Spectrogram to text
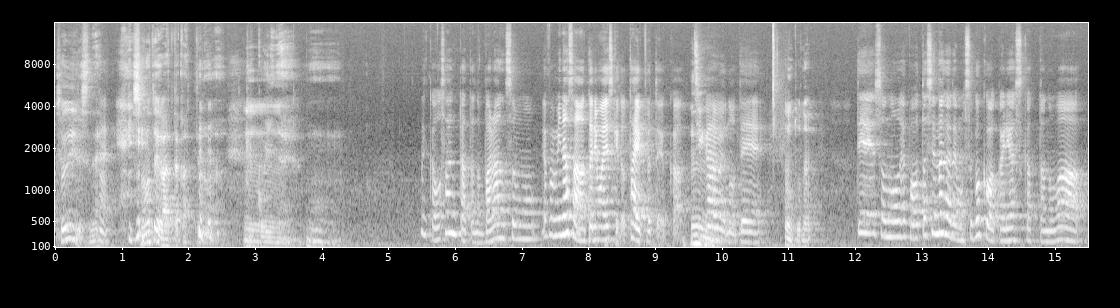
それでいいですね、はい。その手があったかっていうのが結構いいね。うんなんかお三方のバランスもやっぱ皆さん当たり前ですけどタイプというか違うので、本当ね。でそのやっぱ私の中でもすごく分かりやすかったのは、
